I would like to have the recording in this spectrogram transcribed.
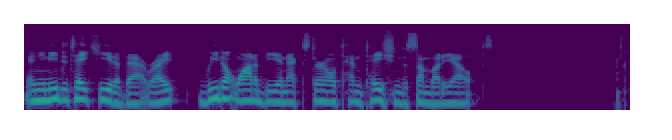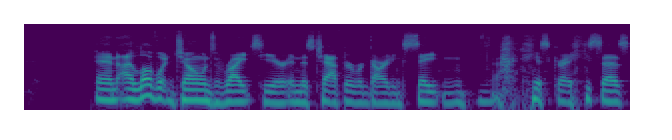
And you need to take heed of that, right? We don't want to be an external temptation to somebody else. And I love what Jones writes here in this chapter regarding Satan. I great. He says,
